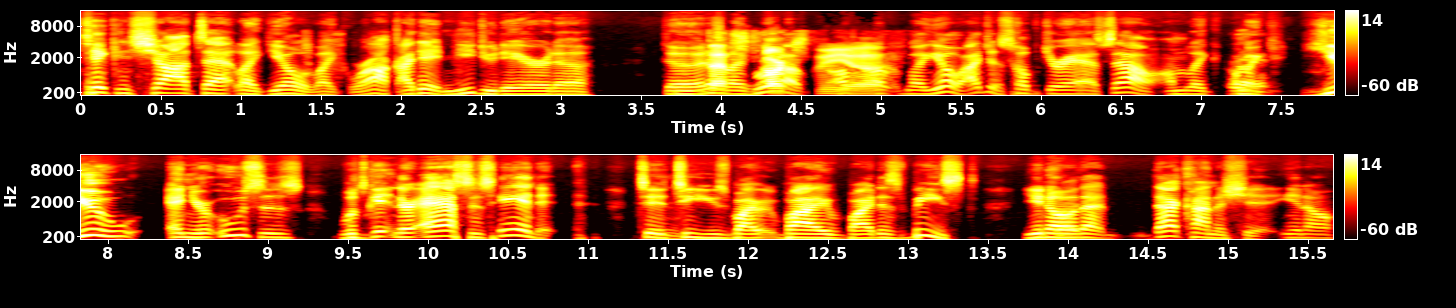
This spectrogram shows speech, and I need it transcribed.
taking shots at like yo like rock i didn't need you there to to, That like, starts the, I'm- uh, I'm like yo i just helped your ass out. I'm like i'm like you and your usos was getting their asses handed to Mm. to use by by by this beast you know Right. that that kind of shit you know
